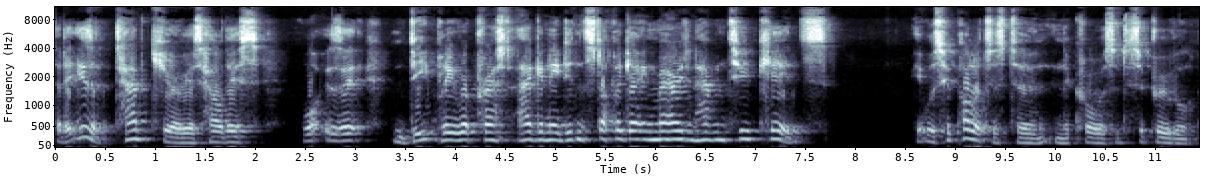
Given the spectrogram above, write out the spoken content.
that it is a tad curious how this, what is it, deeply repressed agony didn't stop her getting married and having two kids. It was Hippolyta's turn in the chorus of disapproval.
